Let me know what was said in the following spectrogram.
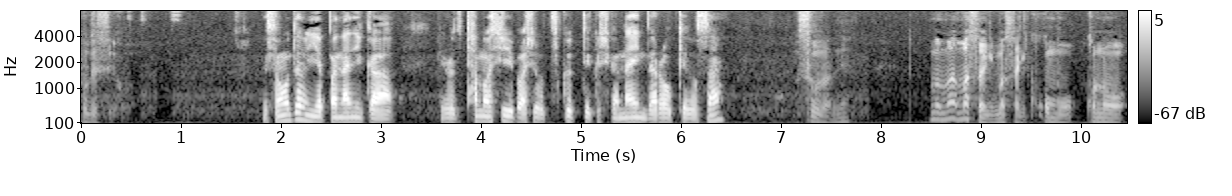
そうですよ。でそのためにやっぱ何か、いろいろと楽しい場所を作っていくしかないんだろうけどさ。そうだね。まあ、まあ、まさにまさにここも、この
